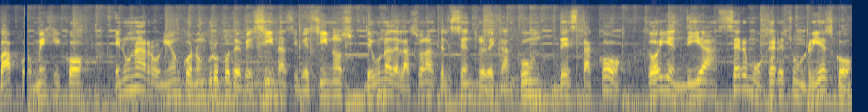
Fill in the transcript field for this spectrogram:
Va por México, en una reunión con un grupo de vecinas y vecinos de una de las zonas del centro de Cancún, destacó que hoy en día ser mujer es un riesgo,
